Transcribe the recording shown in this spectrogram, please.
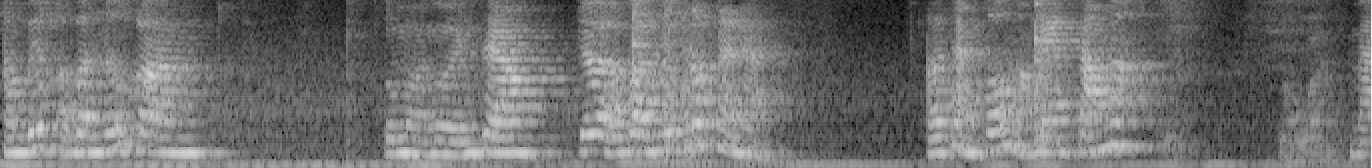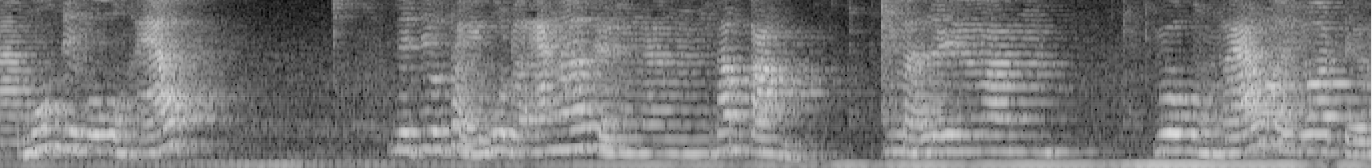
Không biết ở bên nước um, của mọi người làm sao? Chứ ở bên nước Đức này nè. Ở thành phố mà đang sống á. Mà muốn đi mua quần áo. Đi siêu thị mua đồ ăn á thì không cần. Nhưng mà đi mua quần áo rồi vô tiệm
